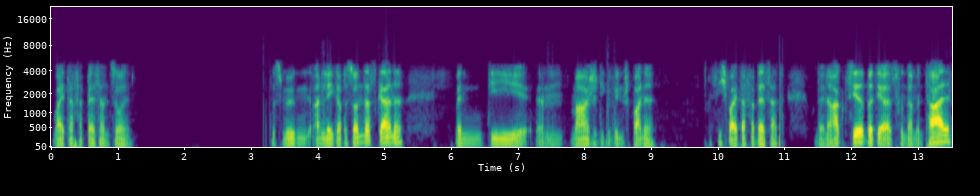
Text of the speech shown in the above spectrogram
weiter verbessern soll. Das mögen Anleger besonders gerne, wenn die ähm, Marge, die Gewinnspanne sich weiter verbessert. Und eine Aktie, bei der es fundamental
